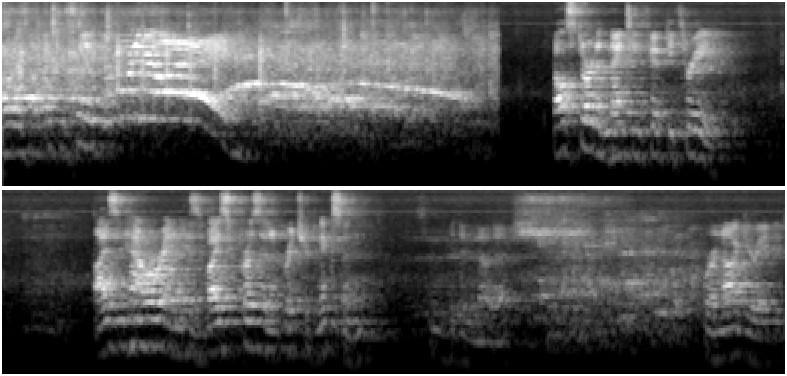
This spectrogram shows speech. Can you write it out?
Or as I like to say, good morning, It all started in 1953. Eisenhower and his Vice President Richard Nixon, you didn't know that, were inaugurated.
